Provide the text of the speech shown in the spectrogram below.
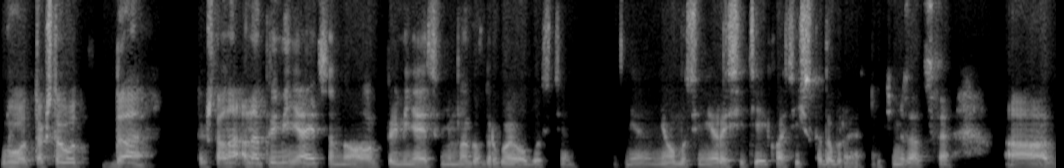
Вот, так что вот, да, так что она, она применяется, но применяется немного в другой области. Не, не области нейросетей, классическая добрая оптимизация, а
